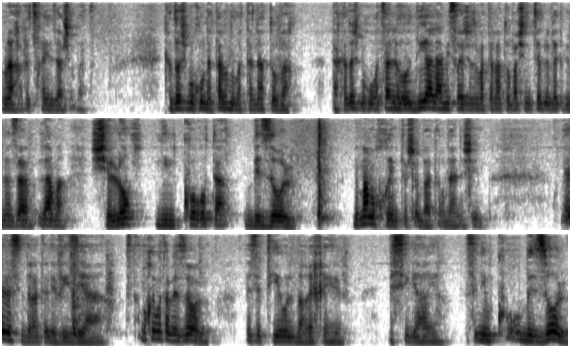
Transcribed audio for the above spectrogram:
אומר החפץ חיים זה השבת. הקדוש ברוך הוא נתן לנו מתנה טובה. והקדוש ברוך הוא רצה להודיע לעם ישראל שזו מתנה טובה שנמצאת בבית גנזיו. למה? שלא נמכור אותה בזול. במה מוכרים את השבת הרבה אנשים? באיזה סדרת טלוויזיה? סתם מוכרים אותה בזול. באיזה טיול ברכב, בסיגריה. זה נמכור בזול.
